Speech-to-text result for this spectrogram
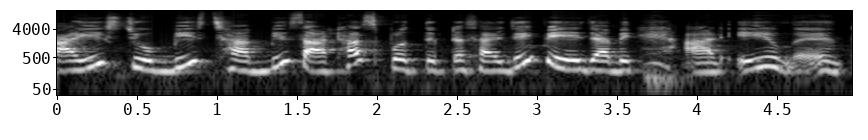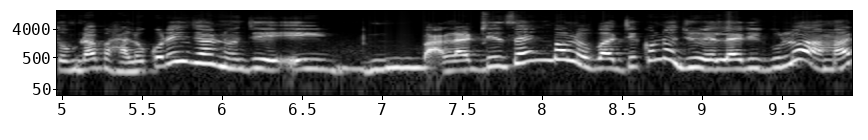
বাইশ, চব্বিশ, ছাব্বিশ, আঠাশ প্রত্যেকটা সাইজেই পেয়ে যাবে। আর এই তোমরা ভালো করেই জানো যে এই বালার ডিজাইন বলো বা যে কোনো জুয়েলারিগুলো আমার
